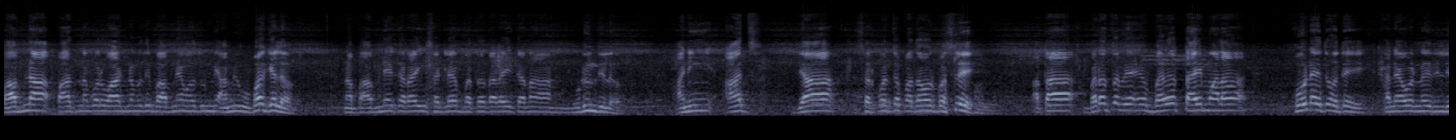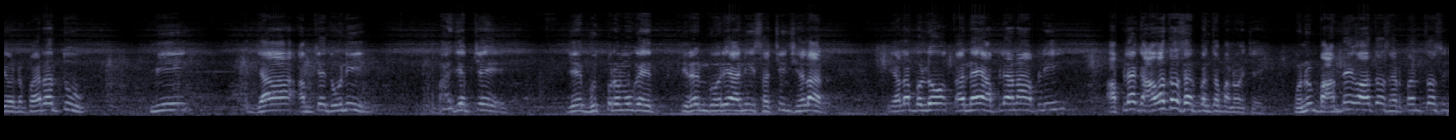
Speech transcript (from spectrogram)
बाबना पाच नंबर वार्ड नंबर बाबण्यामधून मी आम्ही उभा केलं. ना बाबणेकराई सगळ्या मतदाराही त्यांना निवडून दिलं. आणि आज ज्या सरपंच पदावर बसले आता बराच वे बराच टाईम मला फोन येत होते ठाण्यावरनं दिल्लीवरनं परंतु मी ज्या आमचे दोन्ही भाजपचे जे भूतप्रमुख आहेत किरण गोरे आणि सचिन शेलार याला बोललो का नाही आपल्याला आपली आपल्या गावाचा सरपंच बनवायचं आहे. म्हणून बाबणे गावाचा सरपंच सु-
